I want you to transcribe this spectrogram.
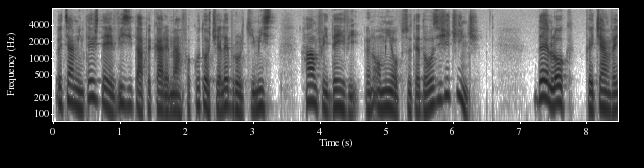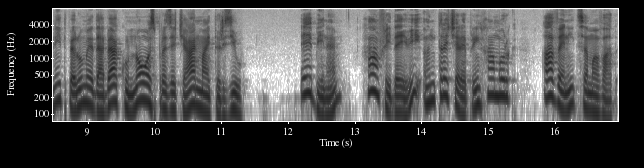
Îți amintești de vizita pe care mi-a făcut-o celebrul chimist Humphrey Davy în 1825? Deloc căci am venit pe lume de-abia cu 19 ani mai târziu. Ei bine, Humphrey Davy, în trecere prin Hamburg, a venit să mă vadă.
